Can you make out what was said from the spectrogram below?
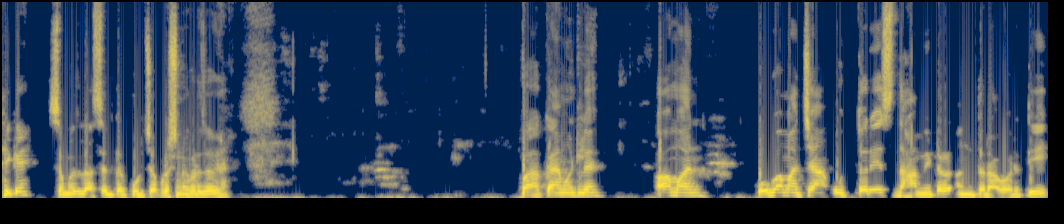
ठीक आहे? समजलं असेल तर पुढच्या प्रश्नाकडे जाऊया. पहा काय म्हटलंय? अमन ओबामाच्या उत्तरेस दहा मीटर अंतरावरती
